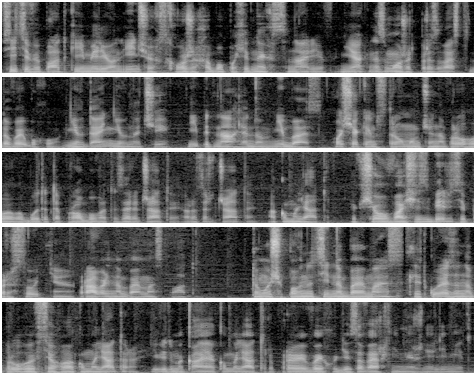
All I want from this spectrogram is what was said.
Всі ці випадки і мільйон інших схожих або похідних сценаріїв ніяк не зможуть призвести до вибуху ні вдень, ні вночі, ні під наглядом, ні без, хоч яким струмом чи напругою ви будете пробувати заряджати, розряджати акумулятор, якщо у вашій збірці присутня правильна БМС плата. Тому що повноцінна БМС слідкує за напругою всього акумулятора і відмикає акумулятор при виході за верхній нижній ліміт,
